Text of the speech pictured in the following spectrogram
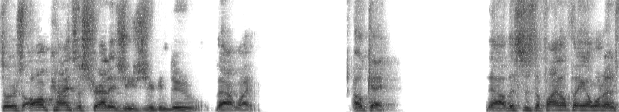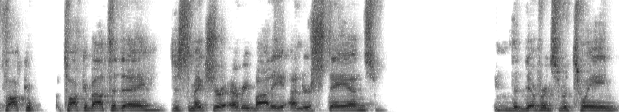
So there's all kinds of strategies you can do that way. Okay. Now, this is the final thing I wanted to talk, talk about today, just to make sure everybody understands the difference between,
